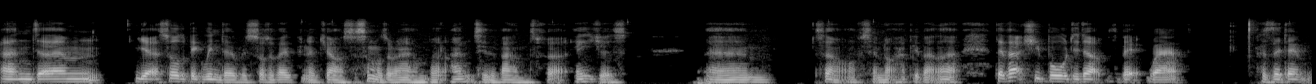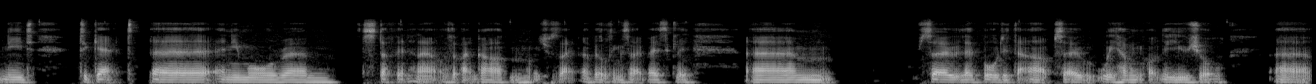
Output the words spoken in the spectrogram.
And um, yeah, I saw the big window was sort of open ajar, so someone's around, but I haven't seen the vans for ages. Um, so obviously, I'm not happy about that. They've actually boarded up the bit where, because they don't need to get uh, any more um, stuff in and out of the back garden, which was like a building site basically. Um, so they've boarded that up. So we haven't got the usual uh,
